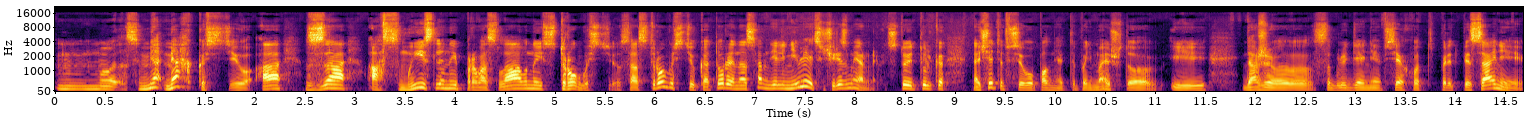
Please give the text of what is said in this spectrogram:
мягкостью, а за осмысленной православной строгостью, со строгостью, которая на самом деле не является чрезмерной. Стоит только начать это все выполнять, ты понимаешь, что и даже соблюдение всех вот предписаний,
